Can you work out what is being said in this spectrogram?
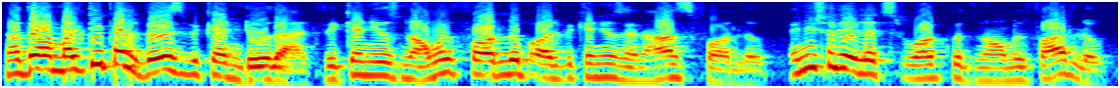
Now there are multiple ways we can do that. We can use normal for loop or we can use enhanced for loop. Initially let's work with normal for loop.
